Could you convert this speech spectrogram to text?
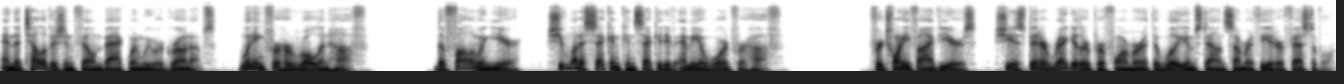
and the television film Back When We Were Grown Ups, winning for her role in Huff. The following year, she won a second consecutive Emmy Award for Huff. For 25 years, she has been a regular performer at the Williamstown Summer Theatre Festival,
